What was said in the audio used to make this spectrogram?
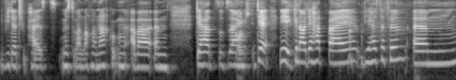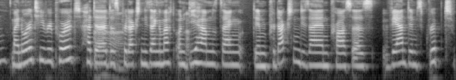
wie der Typ heißt, müsste man nochmal nachgucken, aber ähm, der hat sozusagen, Gott. der, nee, genau, der hat bei, wie heißt der Film? Ähm, Minority Report hat er ah. das Production Design gemacht und Krass. die haben sozusagen den Production Design Process während dem Script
